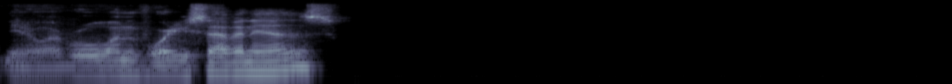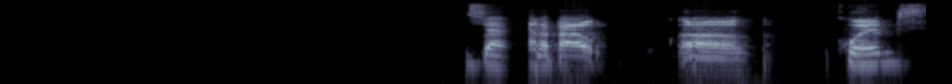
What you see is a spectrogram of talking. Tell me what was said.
You know what Rule one forty-seven is? Is that about uh QIBs?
